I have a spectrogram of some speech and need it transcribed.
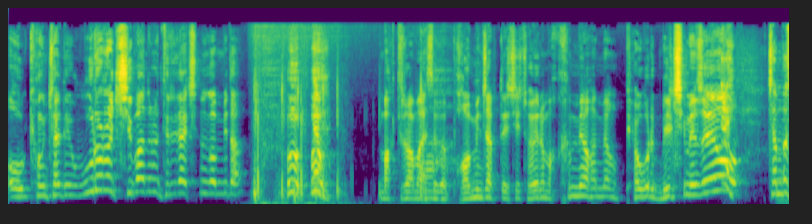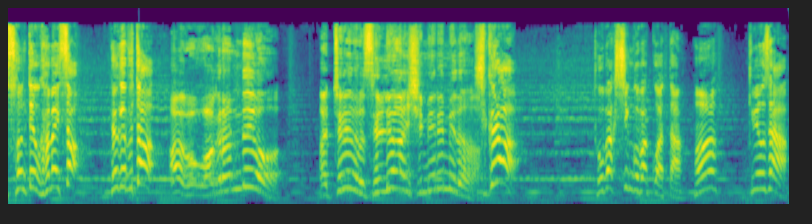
어, 경찰들이 우르르 집안으로 들이닥치는 겁니다. 어, 어. 막 드라마에서 그 범인 잡듯이 저희를 막 한 명 한 명 벽으로 밀치면서요. 전부 손 떼고 가만히 있어! 벽에 붙어! 아, 와, 와 그런데요. 아, 저희는 선량한 시민입니다. 시끄러! 도박 신고 받고 왔다. 어? 김영사,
